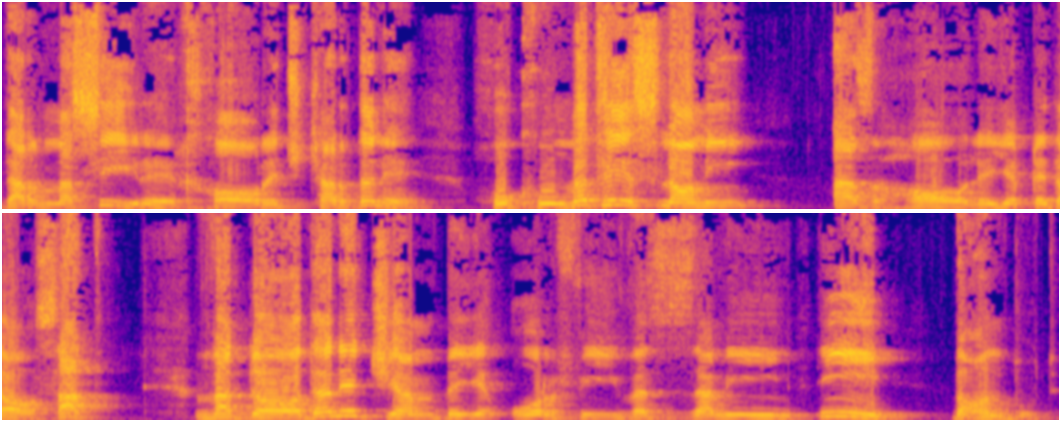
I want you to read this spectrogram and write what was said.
در مسیر خارج کردن حکومت اسلامی از حاله قداست و دادن جنبه عرفی و زمینی به آن بود.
